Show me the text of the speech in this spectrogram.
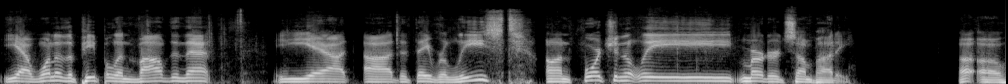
Yeah, one of the people involved in that, yeah, uh, that they released, unfortunately murdered somebody. Uh oh.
